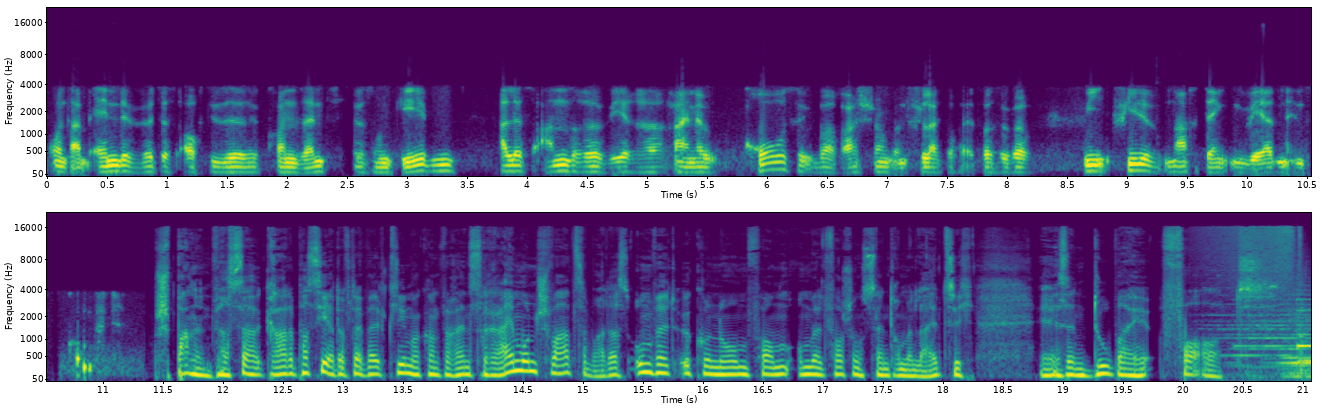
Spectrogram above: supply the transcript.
Und am Ende wird es auch diese Konsenslösung geben. Alles andere wäre eine große Überraschung und vielleicht auch etwas, über wie viel nachdenken werden in Zukunft. Spannend, was da gerade passiert auf der Weltklimakonferenz. Raimund Schwarze war das Umweltökonom vom Umweltforschungszentrum in Leipzig. Er ist in Dubai vor Ort.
